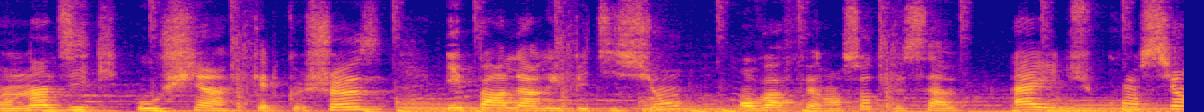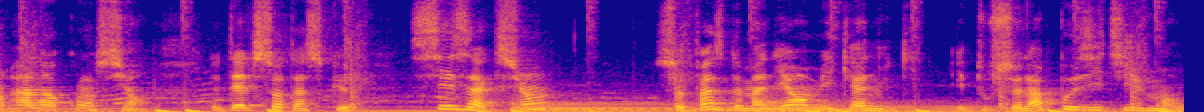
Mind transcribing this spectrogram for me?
on indique au chien quelque chose et par la répétition, on va faire en sorte que ça aille du conscient à l'inconscient, de telle sorte à ce que ces actions se fassent de manière mécanique et tout cela positivement.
